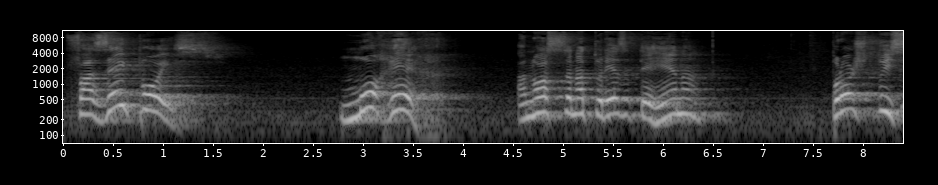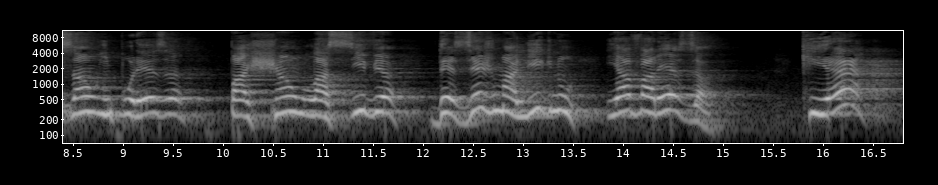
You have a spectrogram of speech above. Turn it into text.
Fazei, pois, morrer a nossa natureza terrena, prostituição, impureza, paixão, lascívia, desejo maligno e avareza, que é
